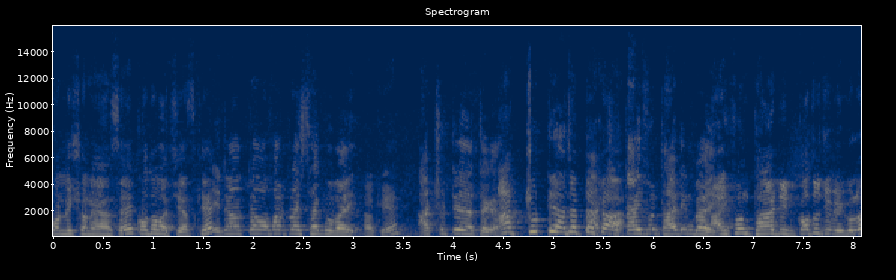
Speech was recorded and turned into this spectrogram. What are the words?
কন্ডিশনে আছে। কত পাচ্ছি আজকে? এটা একটা অফার প্রাইস থাকবে ভাই। ওকে আটষট্টি হাজার টাকা। আটষট্টি হাজার টাকা? আইফোন থার্টিন ভাই। আইফোন থার্টিন কত জিবি এগুলো?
